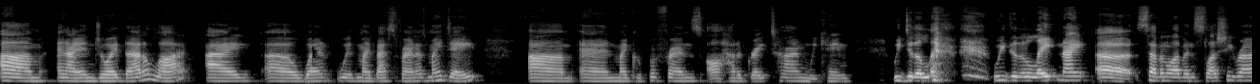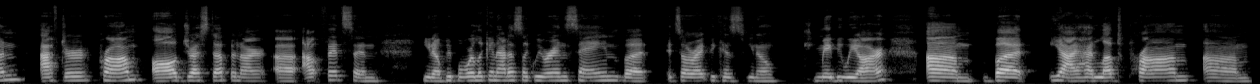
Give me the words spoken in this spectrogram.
um, and I enjoyed that a lot. I uh, went with my best friend as my date, um, and my group of friends all had a great time. We came, we did a we did a late night uh 7-Eleven slushy run after prom, all dressed up in our uh, outfits, and you know people were looking at us like we were insane, but it's all right because you know maybe we are. Um, but yeah, I had loved prom. Um,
